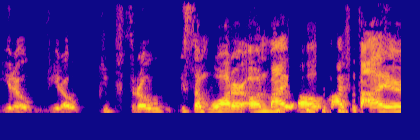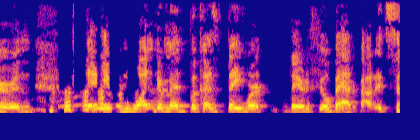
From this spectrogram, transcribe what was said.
you know, you know, throw some water on my all my fire and shame and wonderment because they weren't there to feel bad about it. So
